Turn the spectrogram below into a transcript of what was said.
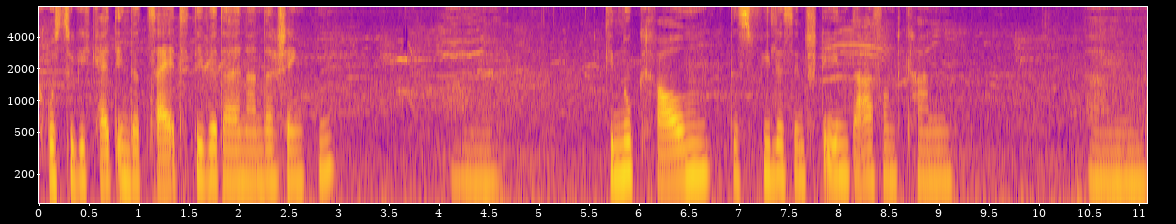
Großzügigkeit in der Zeit, die wir da einander schenken. Ähm, genug Raum, dass vieles entstehen darf und kann. Ähm,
